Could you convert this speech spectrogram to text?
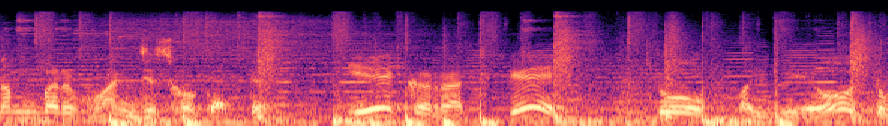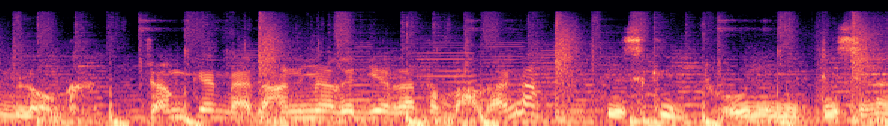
नंबर वन जिसको कहते हैं, एक रथ के दो पहिए हो तुम लोग। जम के मैदान में अगर ये रथ भागा ना तो इसकी धूल मिट्टी से ना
